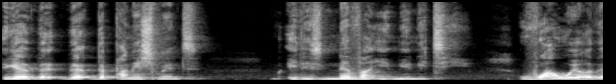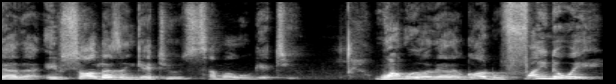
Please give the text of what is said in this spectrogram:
yeah, the, the, the punishment, it is never immunity. One way or the other, if Saul doesn't get you, someone will get you. One way or the other, God will find a way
